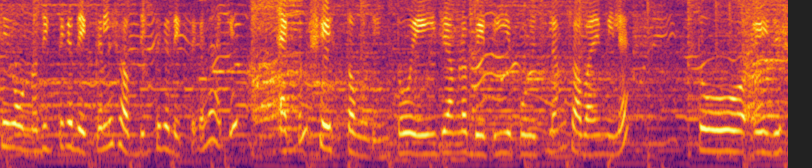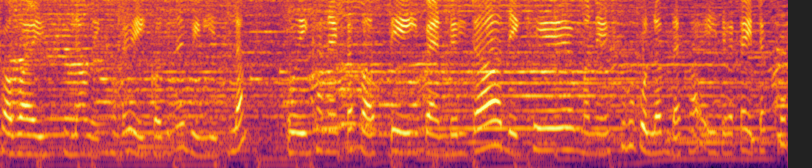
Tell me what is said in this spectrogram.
থেকে অন্য দিক থেকে দেখতে গেলে, সব দিক থেকে দেখতে গেলে কি একদম শেষতম দিন। তো এই যে আমরা বেরিয়ে পড়েছিলাম সবাই মিলে। তো এই যে সবাই ছিলাম এখানে, এই কজনে বেরিয়েছিলাম। তো এখানে একটা ফার্স্টে এই প্যান্ডেলটা দেখে মানে শুরু করলাম দেখা। এই জায়গাটা, এটা খুব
